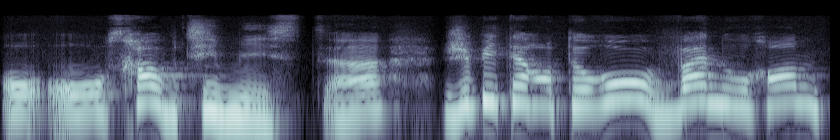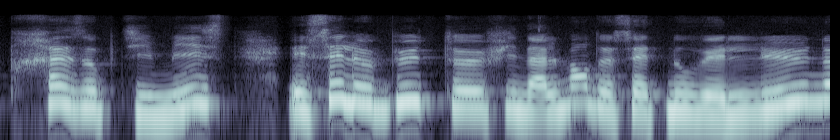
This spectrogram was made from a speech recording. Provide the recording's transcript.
On, sera optimiste. Hein. Jupiter en taureau va nous rendre très optimistes et c'est le but finalement de cette nouvelle lune,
